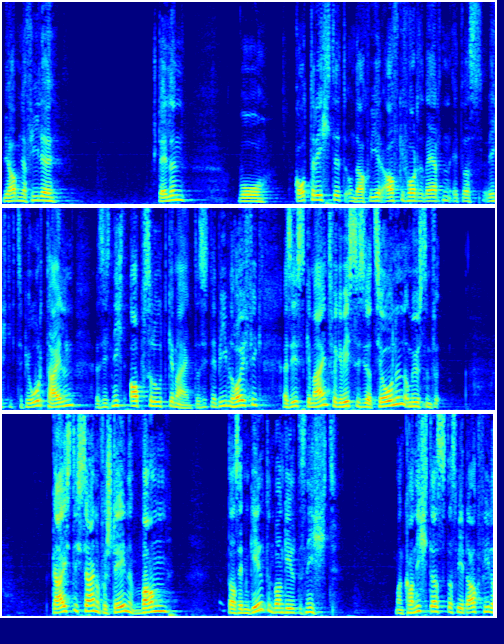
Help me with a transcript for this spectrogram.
Wir haben ja viele Stellen, wo Gott richtet und auch wir aufgefordert werden, etwas richtig zu beurteilen. Es ist nicht absolut gemeint. Das ist in der Bibel häufig. Es ist gemeint für gewisse Situationen und wir müssen geistig sein und verstehen, wann das eben gilt und wann gilt es nicht. Man kann nicht das, das wird auch viel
